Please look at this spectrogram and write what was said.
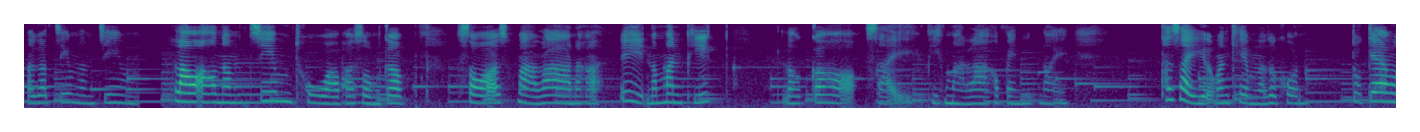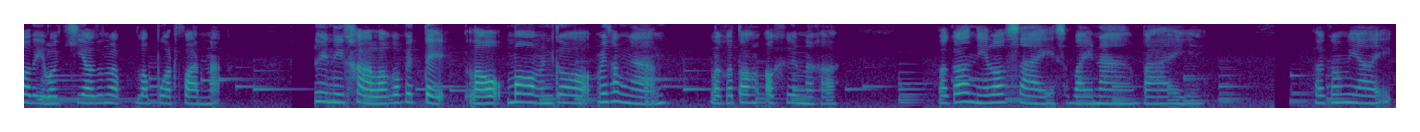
แล้วก็จิ้มน้ำจิ้ม เราเอาน้ำจิ้มถั่วผสมกับซอสหม่าล่านะคะเอ้ยน้ำมันพริก แล้วก็ใส่พริกหม่าล่าเข้าไปนิดหน่อย ถ้าใส่เยอะมันเค็มนะทุกคนดูแก้มเราดิเราเคี้ยวจนแบบเราปวดฟันอะทีนี้ค่ะเราก็ไปเตะแล้วหม้อมันก็ไม่ทำงาน เราก็ต้องเอาขึ้นนะคะ แล้วก็อันนี้เราใส่สไปนางไป แล้วก็มีอะไรอีก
